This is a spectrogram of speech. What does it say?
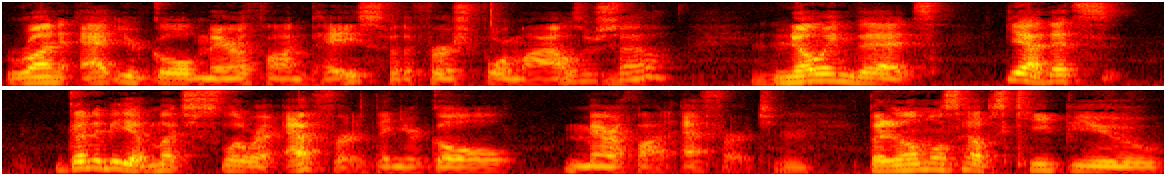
run at your goal marathon pace for the first 4 miles or so knowing that yeah that's going to be a much slower effort than your goal marathon effort mm. But it almost helps keep you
